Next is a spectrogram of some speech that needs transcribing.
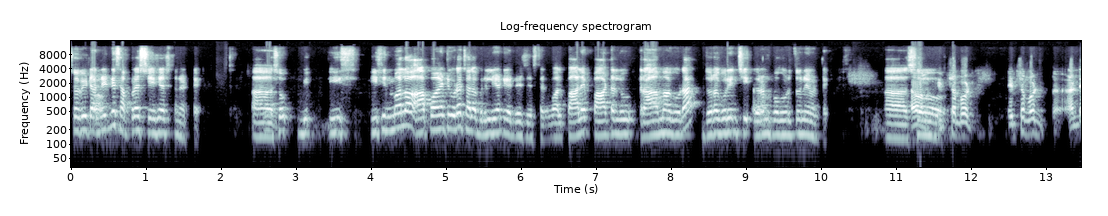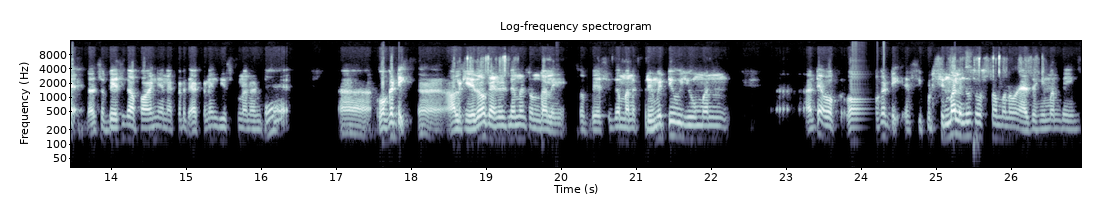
సో వీటన్నిటిని సప్రెస్ చేసేస్తున్నట్టే. సో ఈ ఈ సినిమాలో ఆ పాయింట్ కూడా చాలా బ్రిలియంట్గా అడ్రస్ చేస్తారు. వాళ్ళు పాడే పాటలు డ్రామా కూడా దొర గురించి దొరను పొగుడుతూనే ఉంటాయి. So it's about it's about అంటే బేసిక్ ఆ పాయింట్ నేను ఎక్కడ ఎక్కడ నుంచి తీసుకున్నానంటే ఒకటి వాళ్ళకి ఏదో ఒక ఎంటర్టైన్మెంట్ ఉండాలి. సో బేసిక్గా మనకి ప్రిమిటివ్ హ్యూమన్ అంటే ఒకటి ఇప్పుడు సినిమాలు ఎందుకు చూస్తాం మనం యాజ్ అ హ్యూమన్ బీయింగ్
